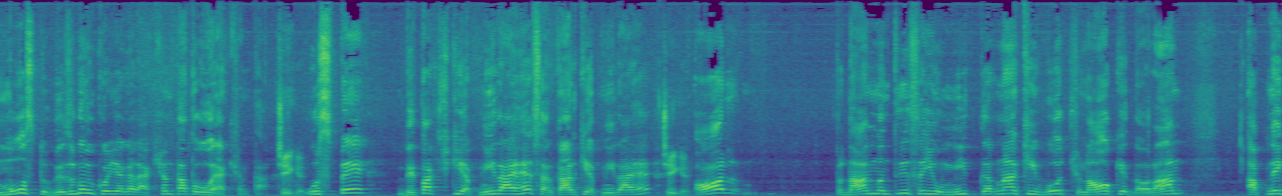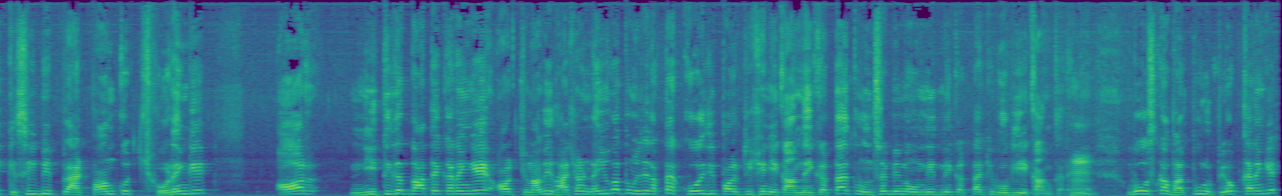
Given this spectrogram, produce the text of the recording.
मोस्ट विजिबल कोई अगर एक्शन था तो वो एक्शन था। ठीक है। उस पर विपक्ष की अपनी राय है सरकार की अपनी राय है। ठीक है। और प्रधानमंत्री से ये उम्मीद करना कि वो चुनाव के दौरान अपने किसी भी प्लेटफॉर्म को छोड़ेंगे और नीतिगत बातें करेंगे और चुनावी भाषण नहीं होगा तो मुझे लगता है कोई भी पॉलिटिशियन ये काम नहीं करता है तो उनसे भी मैं उम्मीद नहीं करता कि वो भी ये काम करेंगे। वो उसका भरपूर उपयोग करेंगे।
